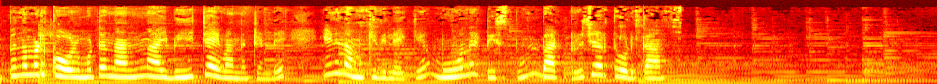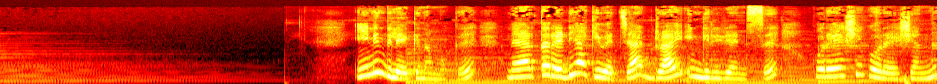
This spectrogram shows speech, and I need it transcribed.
ഇപ്പം നമ്മുടെ കോഴിമുട്ട നന്നായി ബീറ്റായി വന്നിട്ടുണ്ട്. ഇനി നമുക്കിതിലേക്ക് മൂന്ന് ടീസ്പൂൺ ബട്ടർ ചേർത്ത് കൊടുക്കാം. ഇനി ഇതിലേക്ക് നമുക്ക് നേരത്തെ റെഡിയാക്കി വെച്ച ഡ്രൈ ഇൻഗ്രീഡിയൻസ് കുറേശ്ശെ കുറേശ്ശെ ഒന്ന്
